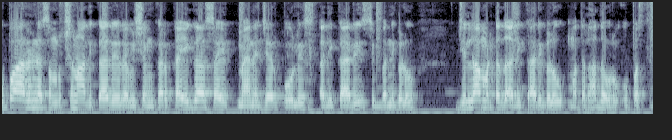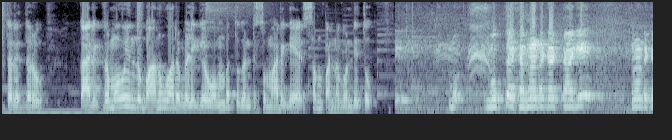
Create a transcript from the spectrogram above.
ಉಪ ಅರಣ್ಯ ಸಂರಕ್ಷಣಾಧಿಕಾರಿ Ravishankar, Kaiga site manager, police ಅಧಿಕಾರಿ ಸಿಬ್ಬಂದಿಗಳು, ಜಿಲ್ಲಾ ಮಟ್ಟದ ಅಧಿಕಾರಿಗಳು ಮೊದಲಾದವರು ಉಪಸ್ಥಿತರಿದ್ದರು. ಕಾರ್ಯಕ್ರಮವು ಇಂದು ಭಾನುವಾರ ಬೆಳಿಗ್ಗೆ ಒಂಬತ್ತು ಗಂಟೆ ಸುಮಾರಿಗೆ ಸಂಪನ್ನಗೊಂಡಿತು. ಮುಕ್ತ ಕರ್ನಾಟಕಕ್ಕಾಗಿ ಕರ್ನಾಟಕ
